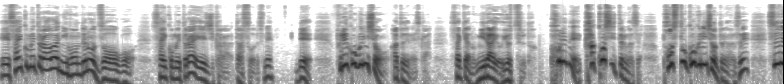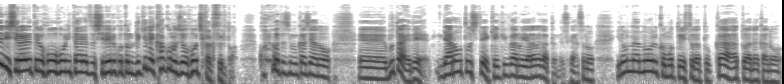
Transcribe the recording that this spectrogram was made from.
えサイコメトラーは日本での造語、サイコメトラーエイジからだそうですね。で、プレコグニションあったじゃないですか。さっきあの未来を予知すると。これね、過去史ってのがあるんですよ。ポストコグニションってのがあるんですね。すでに知られてる方法に頼らず知れることのできない過去の情報を知覚すると。これ私昔あの、えー、舞台でやろうとして結局あの、やらなかったんですが、その、いろんな能力を持ってる人だとか、あとはなんかあの、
